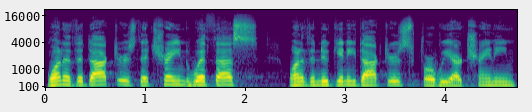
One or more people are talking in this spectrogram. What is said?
One of the doctors that trained with us, one of the New Guinea doctors, for we are training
